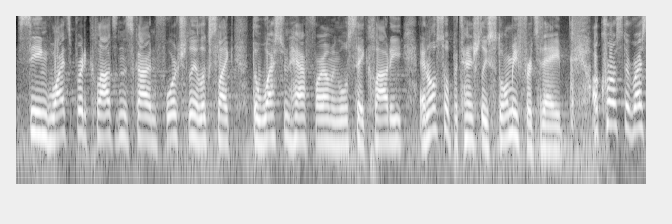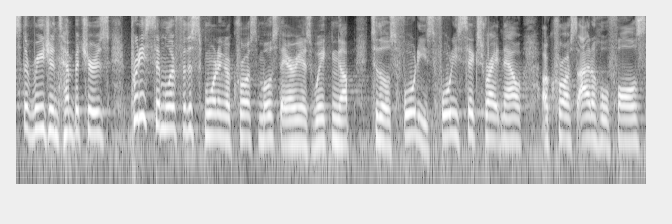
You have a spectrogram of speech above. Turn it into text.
seeing widespread clouds in the sky. Unfortunately, it looks like the western half of Wyoming will stay cloudy and also potentially stormy for today. Across the rest of the region, temperatures pretty similar for this morning across most areas, waking up to those 40s. 46 right now across Idaho Falls.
